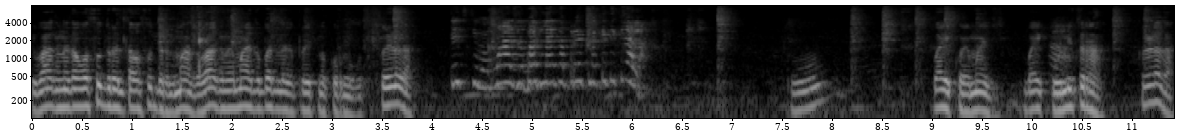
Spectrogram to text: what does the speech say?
ते वागणं जेव्हा सुधरेल तेव्हा सुधरेल. माझं वागणं माझं बदलायचा प्रयत्न करू नको. कळलं का? तीच की मग माझं बदलायचा प्रयत्न किती केला तू बायको आहे माझी. बायकोनीच राहा. कळलं का?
